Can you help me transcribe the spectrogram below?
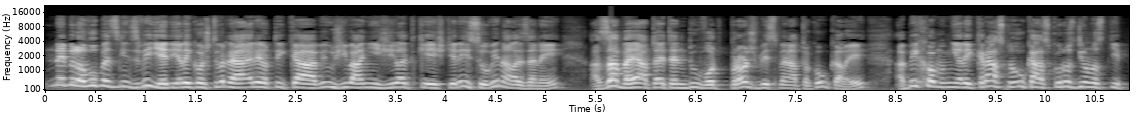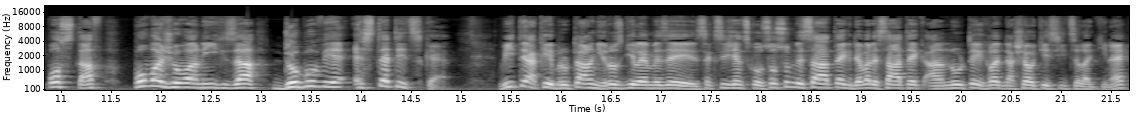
nebylo vůbec nic vidět, jelikož tvrdá erotika a využívání žiletky ještě nejsou vynalezeny. A za B, a to je ten důvod, proč bychom na to koukali, abychom měli krásnou ukázku rozdílnosti postav považovaných za dobově estetické. Víte, jaký brutální rozdíl je mezi sexy ženskou z 80., 90. a 0. let našeho tisíciletí, ne?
